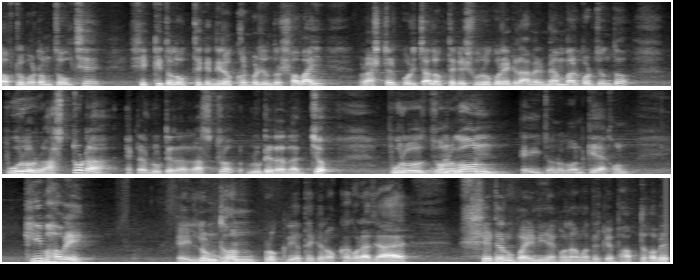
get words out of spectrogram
টপ টু বটম চলছে। শিক্ষিত লোক থেকে নিরক্ষর পর্যন্ত সবাই, রাষ্ট্রের পরিচালক থেকে শুরু করে গ্রামের মেম্বার পর্যন্ত, পুরো রাষ্ট্রটা একটা লুটেরার রাষ্ট্র লুটেরার রাজ্য। পুরো জনগণ, এই জনগণকে এখন কীভাবে এই লুণ্ঠন প্রক্রিয়া থেকে রক্ষা করা যায়, সেটার উপায় নিয়ে এখন আমাদেরকে ভাবতে হবে।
